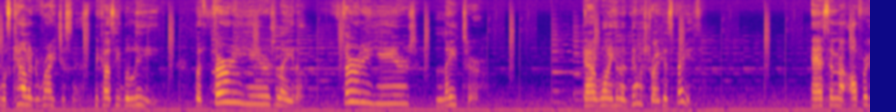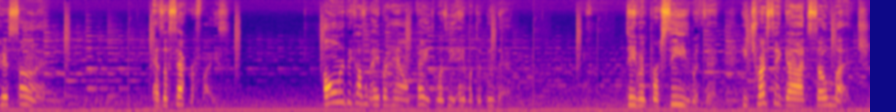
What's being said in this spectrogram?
was counted righteousness because he believed. But 30 years later, 30 years later, God wanted him to demonstrate his faith. Asked him to offer his son as a sacrifice. Only because of Abraham's faith was he able to do that. To even proceed with that. He trusted God so much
